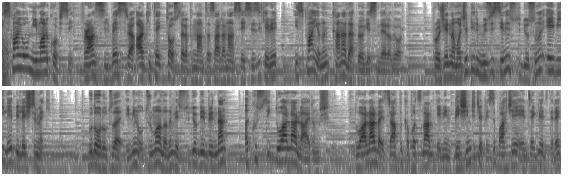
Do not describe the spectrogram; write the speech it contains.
İspanyol Mimarlık Ofisi, Frans Silvestre Architectos tarafından tasarlanan sessizlik evi, İspanya'nın Kanada bölgesinde yer alıyor. Projenin amacı bir müzisyenin stüdyosunu eviyle birleştirmek. Bu doğrultuda evin oturma alanı ve stüdyo birbirinden akustik duvarlarla ayrılmış. Duvarlarla etrafı kapatılan evin 5. cephesi bahçeye entegre edilerek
